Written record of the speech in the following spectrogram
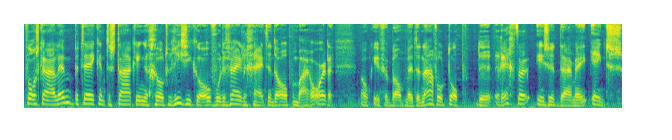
Volgens KLM betekent de staking een groot risico voor de veiligheid en de openbare orde. Ook in verband met de NAVO-top. De rechter is het daarmee eens.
